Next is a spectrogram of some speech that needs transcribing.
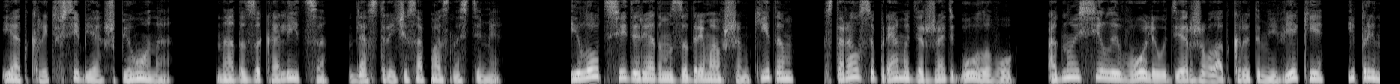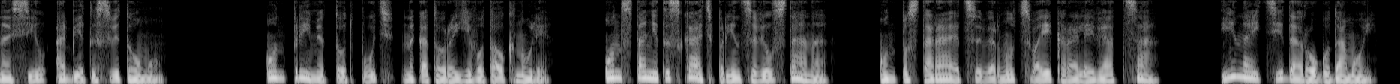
и открыть в себе шпиона. Надо закалиться для встречи с опасностями. И Лот, сидя рядом с задремавшим китом, старался прямо держать голову, одной силой воли удерживал открытыми веки и приносил обеты святому. Он примет тот путь, на который его толкнули. Он станет искать принца Вилстана. Он постарается вернуть своей королеве отца и найти дорогу домой.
